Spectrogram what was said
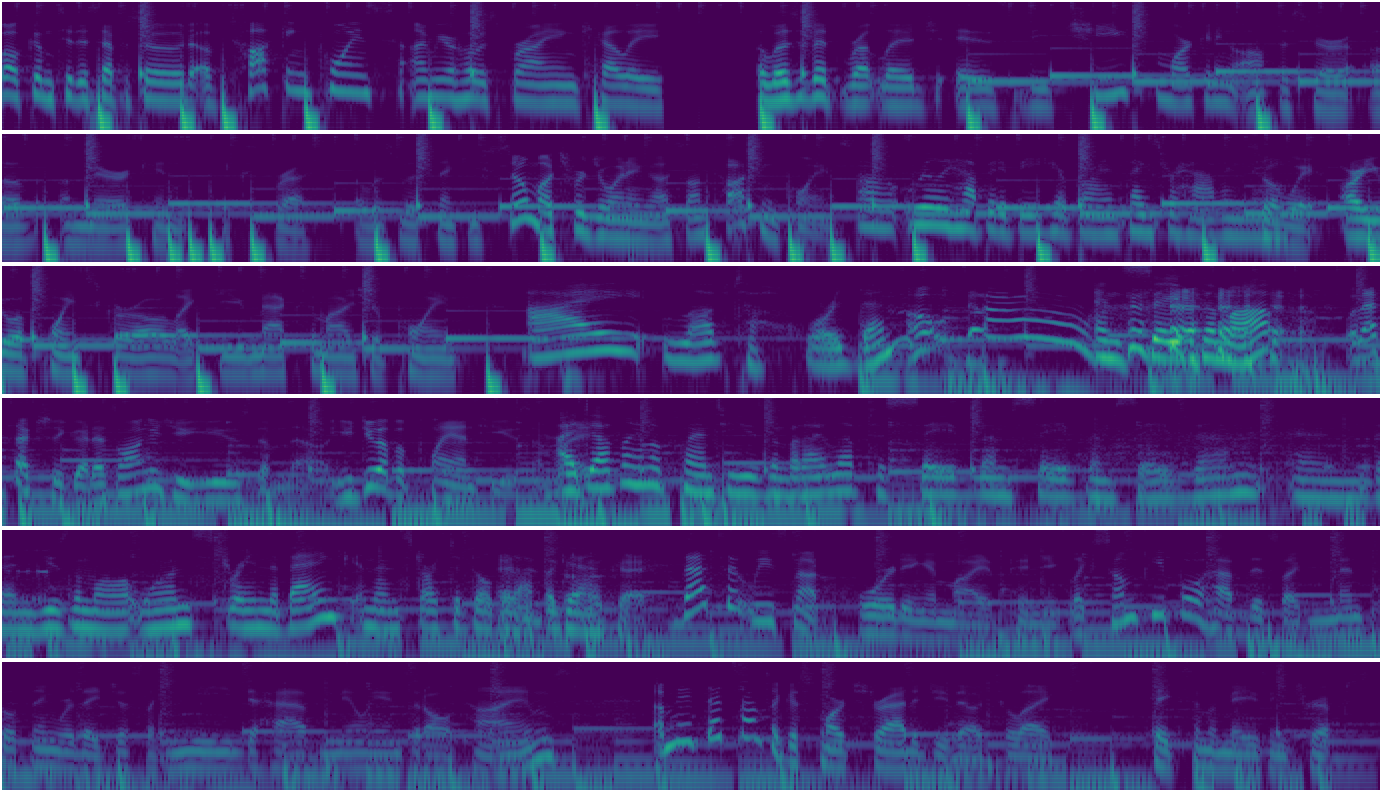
Welcome to this episode of Talking Points. I'm your host, Brian Kelly. Elizabeth Rutledge is the Chief Marketing Officer of American Express. Elizabeth, thank you so much for joining us on Talking Points. Oh, really happy to be here, Brian. Thanks for having me. So, wait, are you a points girl? Like, do you maximize your points? I love to hoard them. Oh, no! And save them up. well, that's actually good, as long as you use them, though. You do have a plan to use them, right? I definitely have a plan to use them, but I love to save them, save them, save them, and then use them all at once, drain the bank, and then start to build it up so- again. Okay. That's at least not hoarding, in my opinion. Like, some people have this, like, mental thing where they just, like, need to have millions at all times. I mean, that sounds like a smart strategy, though, to, like, take some amazing trips.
